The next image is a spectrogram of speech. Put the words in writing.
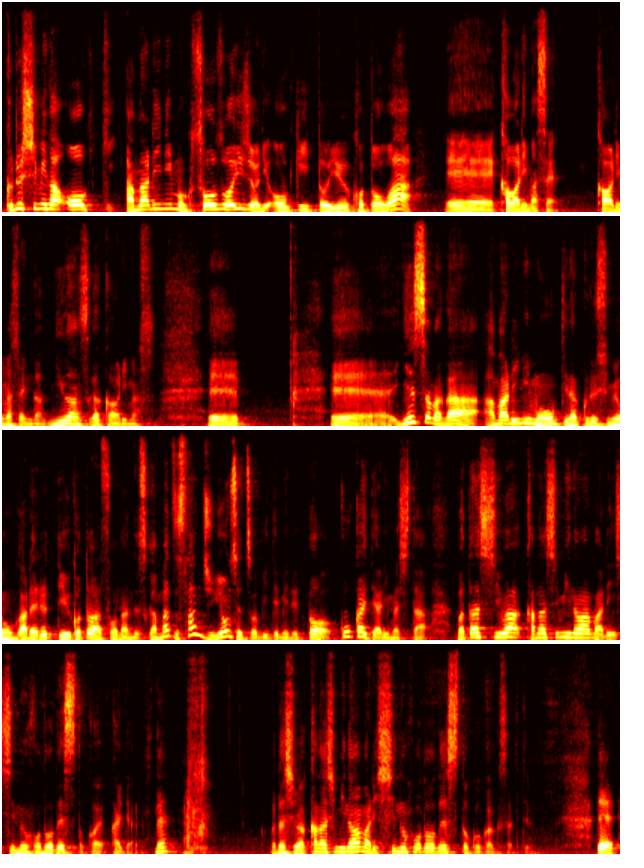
苦しみが大きいあまりにも想像以上に大きいということは、え変わりません。変わりませんがニュアンスが変わります、えーえー、イエス様があまりにも大きな苦しみを置かれるっていうことはそうなんですがまず34節を見てみるとこう書いてありました。私は悲しみのあまり死ぬほどですと書いてあるんですね。私は悲しみのあまり死ぬほどですと告白されている。で、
